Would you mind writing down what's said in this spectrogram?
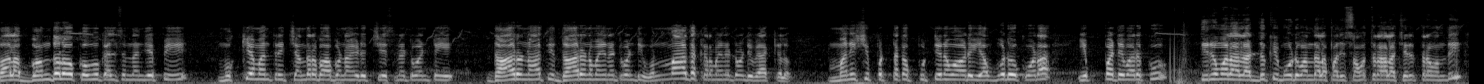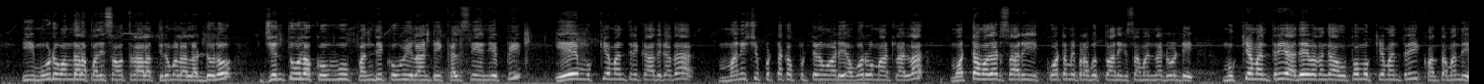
వాళ్ళ బొందలో కొవ్వు కలిసిందని చెప్పి ముఖ్యమంత్రి చంద్రబాబు నాయుడు చేసినటువంటి దారుణాతి దారుణమైనటువంటి ఉన్మాదకరమైనటువంటి వ్యాఖ్యలు. మనిషి పుట్టక పుట్టినవాడు ఎవ్వడూ కూడా ఇప్పటి వరకు తిరుమల లడ్డుకి మూడు వందల పది సంవత్సరాల చరిత్ర ఉంది. ఈ మూడు వందల పది సంవత్సరాల తిరుమల లడ్డులో జంతువుల కొవ్వు పంది కొవ్వు ఇలాంటివి కలిసి అని చెప్పి ఏ ముఖ్యమంత్రి కాదు కదా మనిషి పుట్టక పుట్టినవాడు ఎవరు మాట్లాడలా? మొట్టమొదటిసారి ఈ కూటమి ప్రభుత్వానికి సంబంధించినటువంటి ముఖ్యమంత్రి అదేవిధంగా ఉప ముఖ్యమంత్రి కొంతమంది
